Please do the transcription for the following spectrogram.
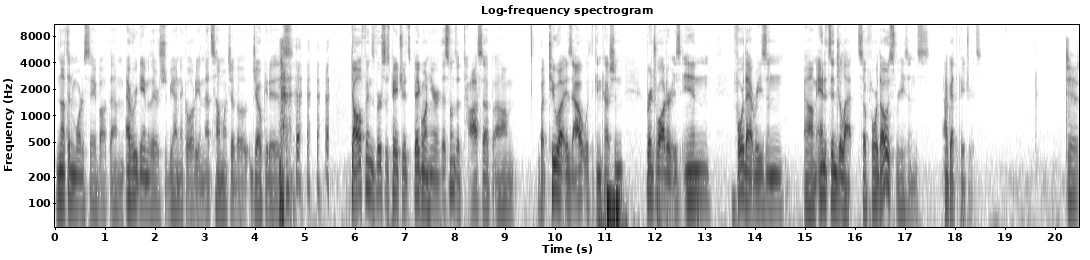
nothing more to say about them. Every game of theirs should be on Nickelodeon. That's how much of a joke it is. Dolphins versus Patriots, big one here. This one's a toss up. Um, but Tua is out with the concussion. Bridgewater is in for that reason, um, and it's in Gillette. So for those reasons, I've got the Patriots. Dude,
